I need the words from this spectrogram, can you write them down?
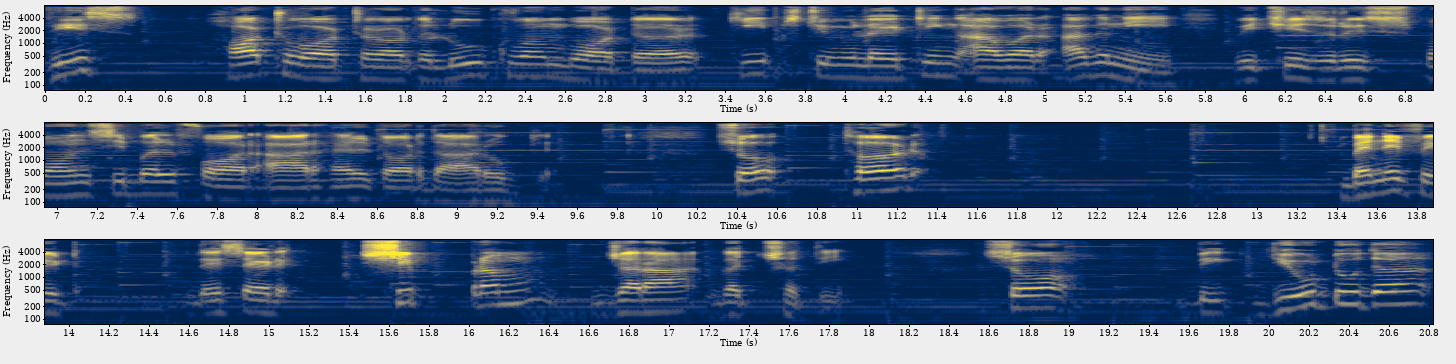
this hot water or the lukewarm water keep stimulating our agni which is responsible for our health or the arogya. So third benefit they said shipram jara gachati so be, due to the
